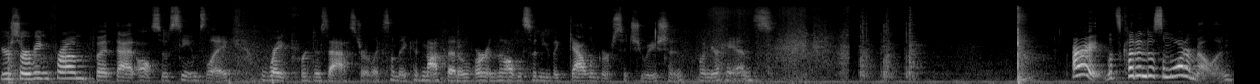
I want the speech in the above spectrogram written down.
you're serving from, but that also seems like ripe for disaster. Like somebody could knock that over and then all of a sudden you have a Gallagher situation on your hands. Right, let's cut into some watermelon.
